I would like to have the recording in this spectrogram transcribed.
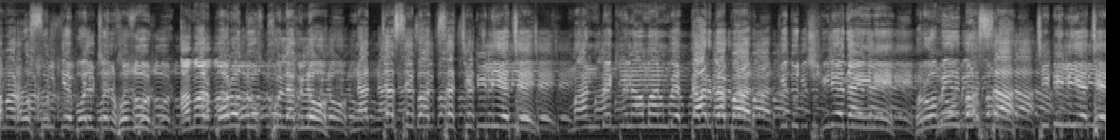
আমার রসুলকে বলছেন, হুজুর, আমার বড় দুঃখ লাগল। নাজ্জাসি বাদশা চিঠি নিয়েছে মানবে কি না মানবে তার ব্যাপার কিন্তু ছিঁড়ে দেয়নি। রোমের বাদশা চিঠি নিয়েছে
